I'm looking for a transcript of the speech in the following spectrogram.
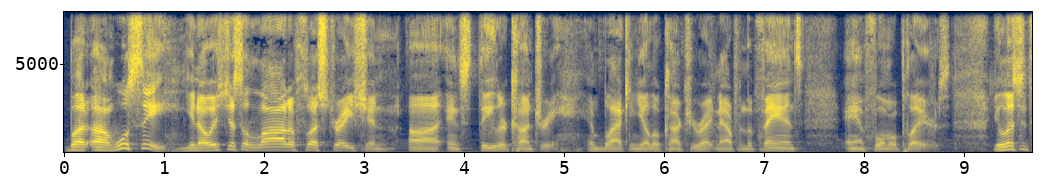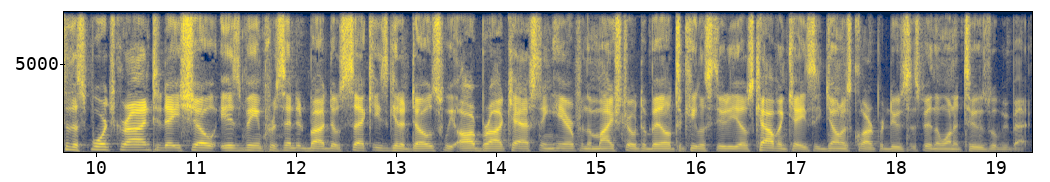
But um, we'll see. You know, it's just a lot of frustration uh, in Steeler country, in black and yellow country right now from the fans and former players. You listen to the Sports Grind. Today's show is being presented by Dos Equis. Get a dose. We are broadcasting here from the Maestro Dobel Tequila Studios. Calvin Casey, Jonas Clark produces. Spin the one and twos. We'll be back.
